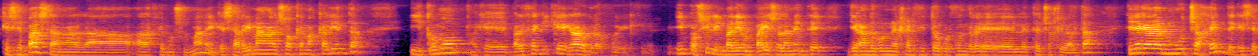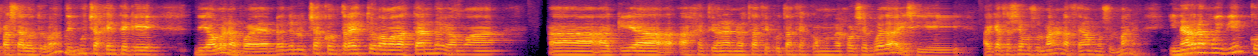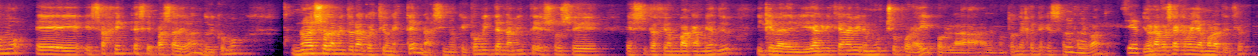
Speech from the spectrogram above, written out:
que se pasan a la, fe musulmana y que se arriman al sol que más calienta y cómo, que parece aquí que, claro, que es imposible invadir un país solamente llegando con un ejército cruzando el estrecho de Gibraltar. Tiene que haber mucha gente que se pase al otro bando y mucha gente que diga, bueno, pues en vez de luchar contra esto, vamos a adaptarnos y vamos a, aquí a, gestionar nuestras circunstancias como mejor se pueda y si hay que hacerse musulmanes, nos hacemos musulmanes. Y narra muy bien cómo eh, esa gente se pasa de bando y cómo no es solamente una cuestión externa, sino que cómo internamente eso se, esa situación va cambiando y que la debilidad cristiana viene mucho por ahí, por el montón de gente que se salta de bando. Y una cosa que me llamó la atención.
